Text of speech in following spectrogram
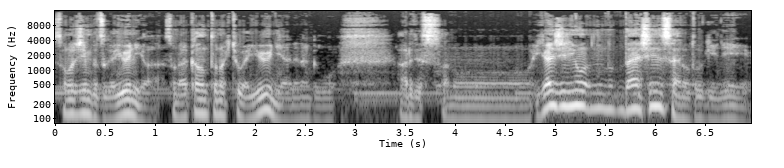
その人物が言うには、そのアカウントの人が言うにはね、なんかこう、あれです、あのー、東日本大震災の時に、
